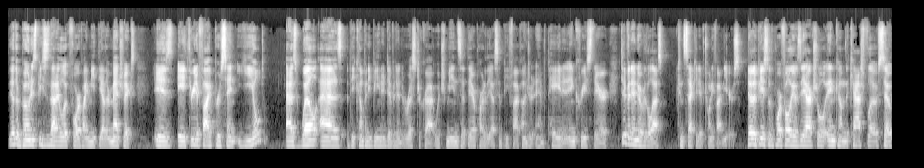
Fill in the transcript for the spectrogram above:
The other bonus pieces that I look for if I meet the other metrics is a 3 to 5% yield as well as the company being a dividend aristocrat, which means that they are part of the S&P 500 and have paid and increased their dividend over the last consecutive 25 years. The other piece of the portfolio is the actual income, the cash flow. So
